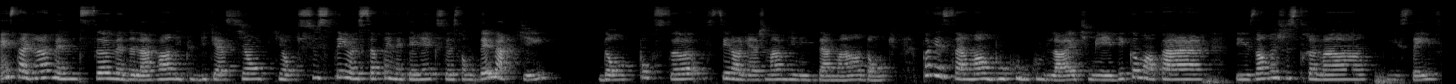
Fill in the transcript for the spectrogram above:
Instagram aime ça mettre de l'avant des publications qui ont suscité un certain intérêt, qui se sont démarquées. Donc pour ça, c'est l'engagement bien évidemment. Donc pas nécessairement beaucoup beaucoup de likes, mais des commentaires, des enregistrements, les saves,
